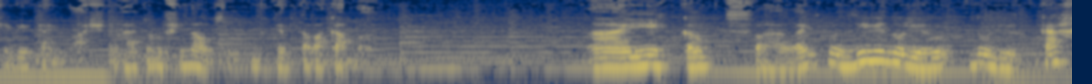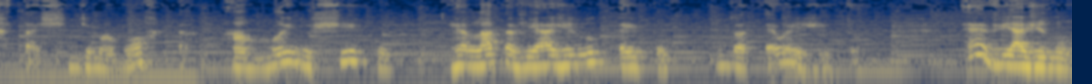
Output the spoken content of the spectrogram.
Cheguei cá embaixo, já estou no finalzinho, o tempo estava acabando. Aí Campos fala, inclusive no livro, no livro Cartas de uma Morta, a mãe do Chico relata a viagem no tempo, indo até o Egito. É viagem no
